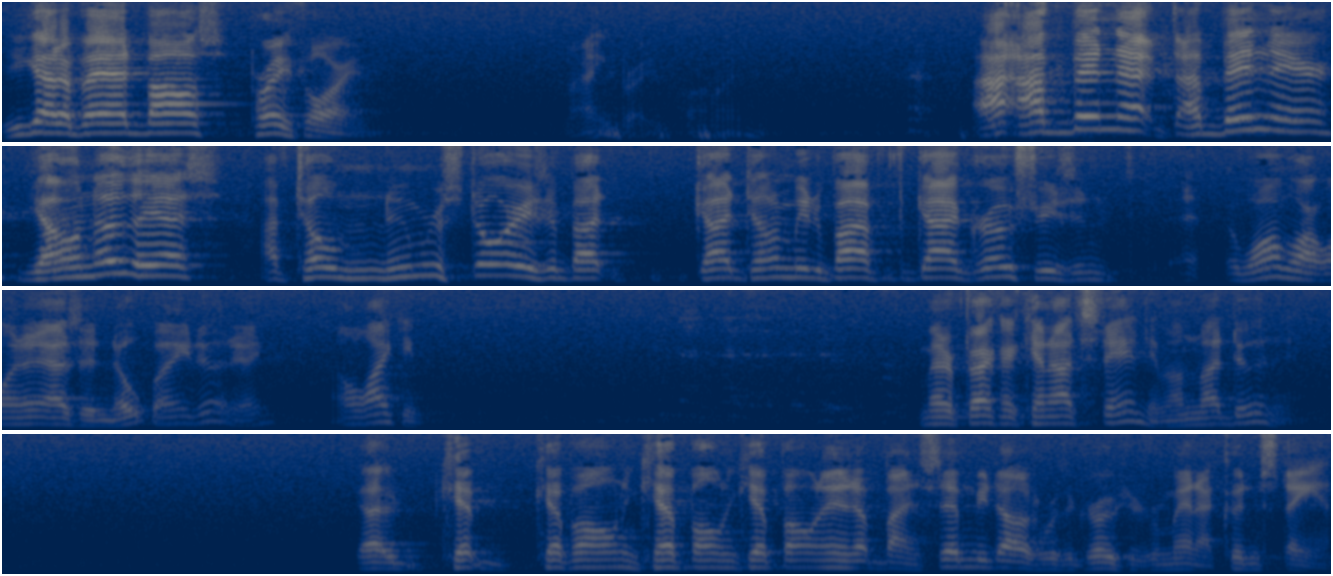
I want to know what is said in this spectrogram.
You got a bad boss, pray for him. I ain't praying for him. I, have been that. I've been there. Y'all know this. I've told numerous stories about God telling me to buy a guy groceries and uh, Walmart one day. I said, "Nope, I ain't doing it. I don't like him." Matter of fact, I cannot stand him. I'm not doing it. I kept kept on and kept on and kept on. Ended up buying seventy dollars worth of groceries for a man I couldn't stand.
